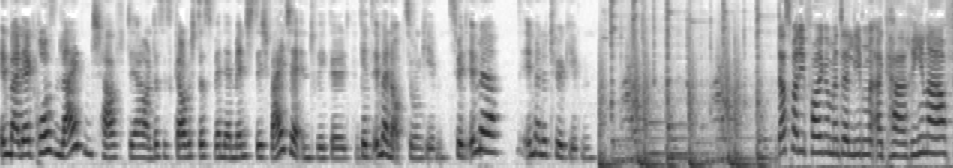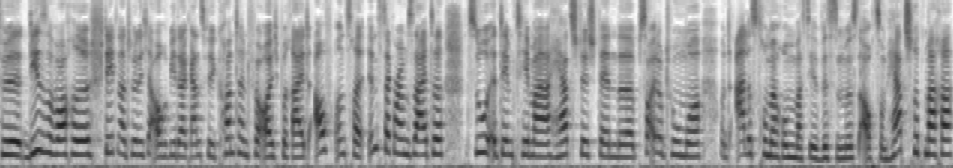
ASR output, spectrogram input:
in meiner großen Leidenschaft, ja. Und das ist, glaube ich, das, wenn der Mensch sich weiterentwickelt, wird es immer eine Option geben. Es wird immer, immer eine Tür geben. Das war die Folge mit der lieben Karina. Für diese Woche steht natürlich auch wieder ganz viel Content für euch bereit auf unserer Instagram-Seite zu dem Thema Herzstillstände, Pseudotumor und alles drumherum, was ihr wissen müsst, auch zum Herzschrittmacher.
